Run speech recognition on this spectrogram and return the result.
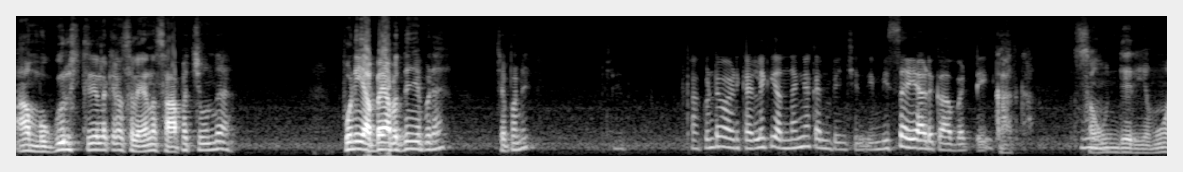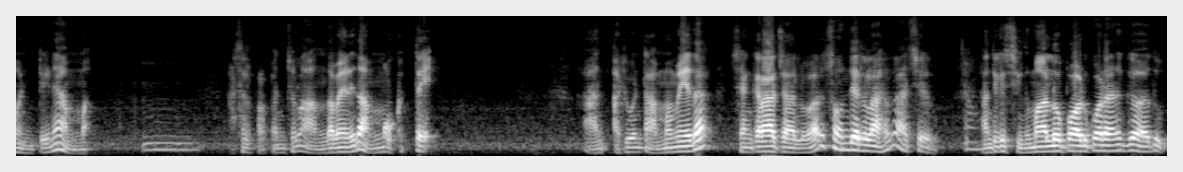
ఆ ముగ్గురు స్త్రీలకి అసలు ఏమైనా సాపత్యం ఉందా? పోనీ అబ్బాయి అబద్ధం చెప్పాడా? చెప్పండి. కాకుంటే వాడి కళ్ళకి అందంగా కనిపించింది. మిస్ అయ్యాడు కాబట్టి. కాదు కాదు. సౌందర్యము అంటేనే అమ్మ. మ్మ్. అసలు ప్రపంచంలో అందమైనది అమ్మ ఒక్కతే. అటువంటి అమ్మ మీద శంకరాచార్యుల వారు సౌందర్యలహరి రాశారు. అందుకే సినిమాల్లో పాడుకోవడానికి కాదు.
